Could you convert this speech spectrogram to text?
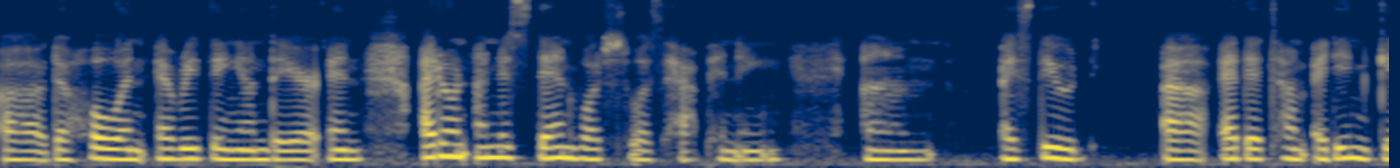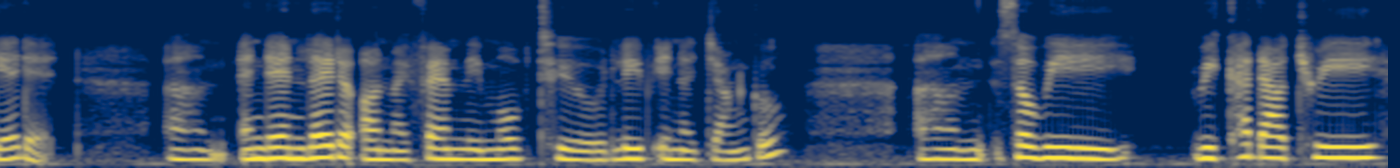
uh, the hole and everything in there, and I don't understand what was happening. Um, I still, uh, at that time, I didn't get it. Um, and then later on, my family moved to live in a jungle. Um, so we we cut out tree,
